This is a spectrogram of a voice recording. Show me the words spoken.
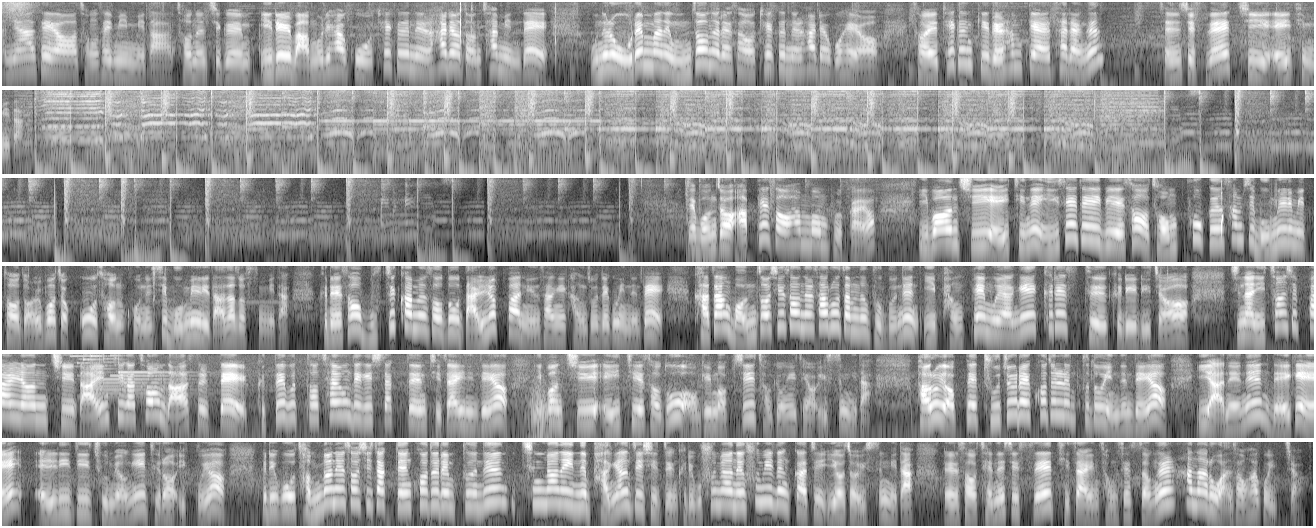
안녕하세요. 정세미입니다. 저는 지금 일을 마무리하고 퇴근을 하려던 참인데 오늘은 오랜만에 운전을 해서 퇴근을 하려고 해요. 저의 퇴근길을 함께할 차량은 제네시스의 G8입니다. 네, 먼저 앞에서 한번 볼까요? 이번 G80은 2세대에 비해서 전폭은 35mm 넓어졌고 전고는 15mm 낮아졌습니다. 그래서 묵직하면서도 날렵한 인상이 강조되고 있는데 가장 먼저 시선을 사로잡는 부분은 이 방패 모양의 크레스트 그릴이죠. 지난 2018년 G90가 처음 나왔을 때 그때부터 차용되기 시작된 디자인인데요. 이번 G80에서도 어김없이 적용이 되어 있습니다. 바로 옆에 두 줄의 쿼들램프도 있는데요. 이 안에는 네개의 LED 조명이 들어 있고요. 그리고 전면에서 시작된 쿼드램프는 측면에 있는 방향 지시 등 그리고 후면에 후미등까지 이어져 있습니다. 그래서 제네시스의 디자인 정체성을 하나로 완성하고 있죠.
